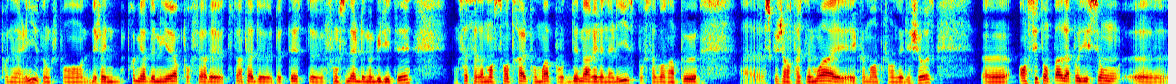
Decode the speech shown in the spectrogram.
pour une analyse. Donc, je prends déjà une première demi-heure pour faire tout un tas de, tests euh, fonctionnels de mobilité. Donc ça, c'est vraiment central pour moi pour démarrer l'analyse, pour savoir un peu euh, ce que j'ai en face de moi et, comment appréhender les choses. Euh, ensuite, on parle de la position euh,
